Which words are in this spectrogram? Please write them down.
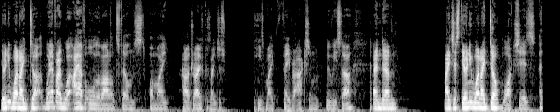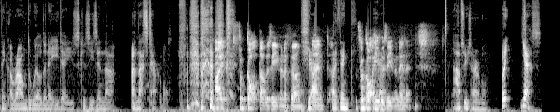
The only one I do, whenever I wa- I have all of Arnold's films on my hard drive because I just he's my favorite action movie star, and um, I just the only one I don't watch is I think Around the World in 80 Days because he's in that, and that's terrible. I forgot that was even a film, Yeah, and I think forgot he yeah. was even in it. absolutely terrible. But yes,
